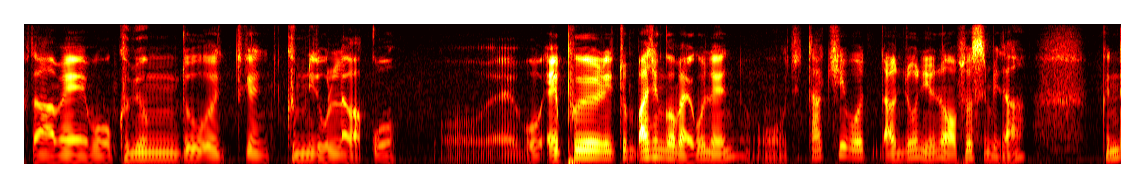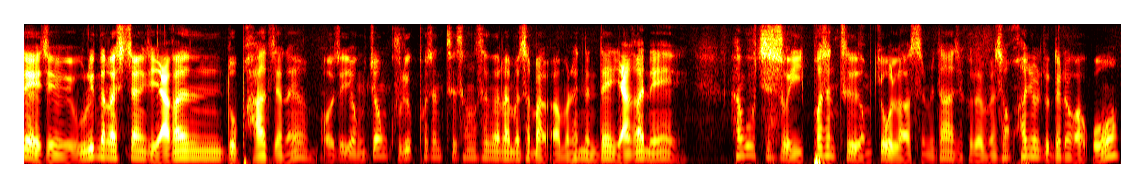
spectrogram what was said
그 다음에 뭐 금융도 어, 금리도 올라갔고 어, 예, 뭐 애플이 좀 빠진 거 말고는 어, 딱히 뭐 안 좋은 이유는 없었습니다. 근데 이제 우리나라 시장 이제 야간도 봐야잖아요. 어제 0.96% 상승을 하면서 마감을 했는데 야간에 한국 지수가 2% 넘게 올라왔습니다. 이제 그러면서 환율도 내려가고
